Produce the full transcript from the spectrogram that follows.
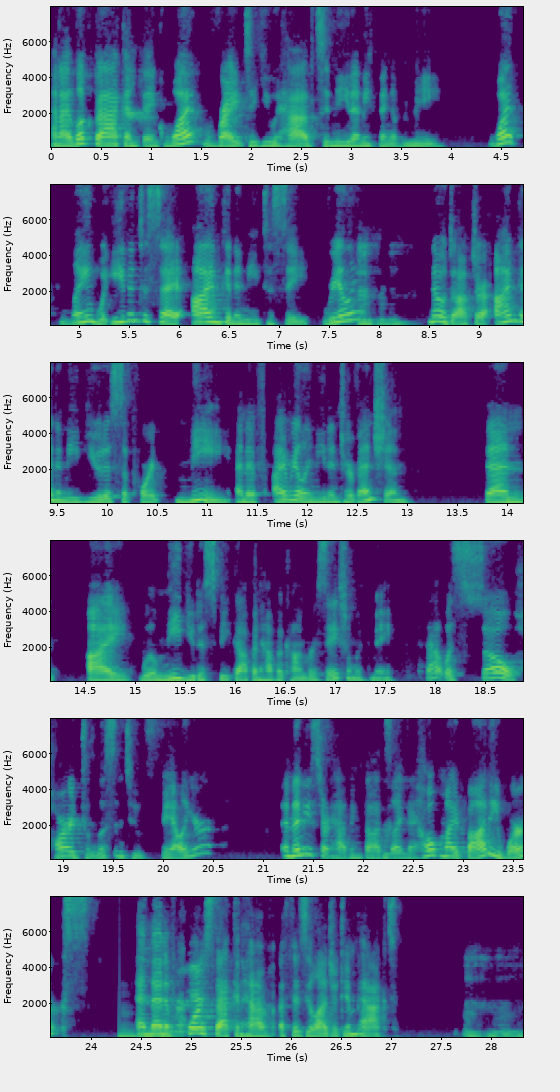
And I look back and think, what right do you have to need anything of me? What language, even to say, I'm going to need to see? Really? Mm-hmm. No, doctor, I'm going to need you to support me. And if I really need intervention, then I will need you to speak up and have a conversation with me. That was so hard to listen to. Failure. And then you start having thoughts mm-hmm. like, I hope my body works. Mm-hmm. And then, of right. course, that can have a physiologic impact. Mm-hmm.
